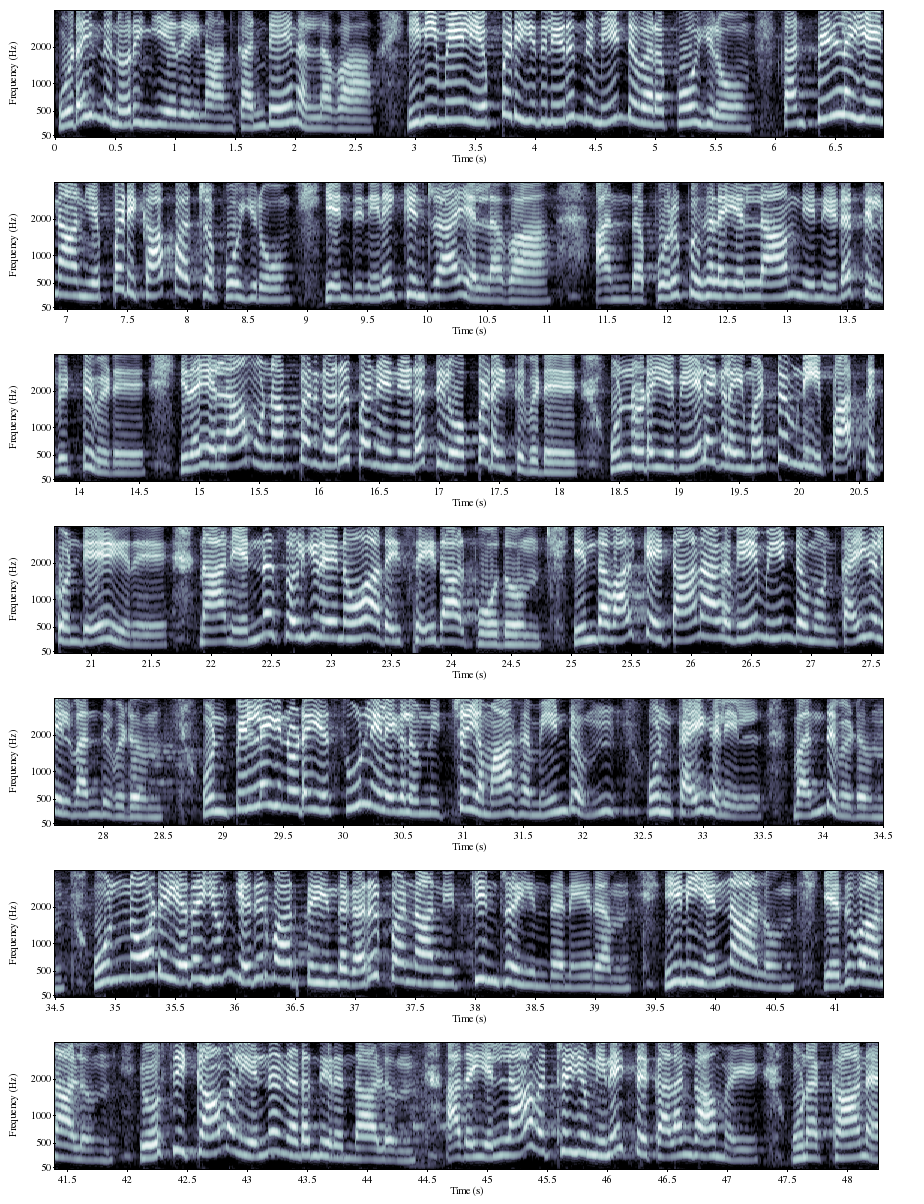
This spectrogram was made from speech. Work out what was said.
உடைந்து நொறுங்கியதை நான் கண்டேன் அல்லவா? இனிமேல் எப்படி இதிலிருந்து மீண்டு வரப் போகிறோம்? தன் பிள்ளையை நான் எப்படி காப்பாற்றப் போகிறோம் என்று நினைக்கின்றாய் அல்லவா? அந்த பொறுப்புகளை எல்லாம் என் இடத்தில் விட்டுவிடு. இதையெல்லாம் உன் அப்பன் கருப்பன் என் இடத்தில் ஒப்படைத்து விடு. உன்னுடைய வேலைகளை மட்டும் நீ பார்த்து கொண்டே இரு. நான் என்ன சொல்கிறேனோ அதை செய்தால் போதும். இந்த வாழ்க்கை தானாகவே மீண்டும் உன் கைகளில் வந்துவிடும். உன் பிள்ளையினுடைய சூழ்நிலைகளும் நிச்சயமாக மீண்டும் உன் கைகளில் வந்துவிடும். உன்னோடு எதையும் எதிர்பார்த்து இந்த கருப்பன் நான் நிற்கின்ற இந்த நேரம் இனி என்னாலும் எதுவானாலும் யோசிக்காமல் என்ன நடந்திருந்தாலும் அதை எல்லாவற்றையும் நினைத்து கலங்காமல் உனக்கான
